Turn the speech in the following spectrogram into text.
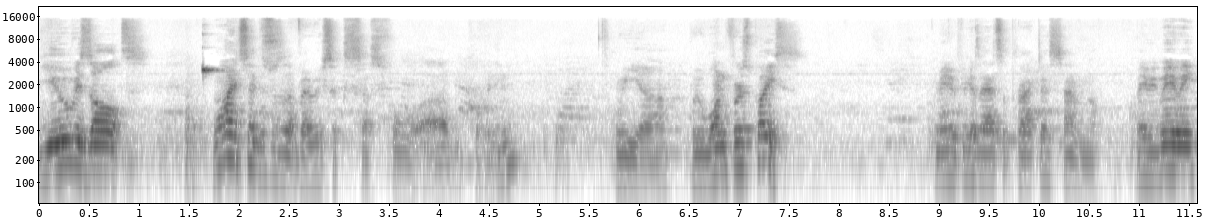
View results. Well, I'd say this was a very successful uh, recording. We uh, we won first place. Maybe because I had some practice. I don't know. Maybe maybe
